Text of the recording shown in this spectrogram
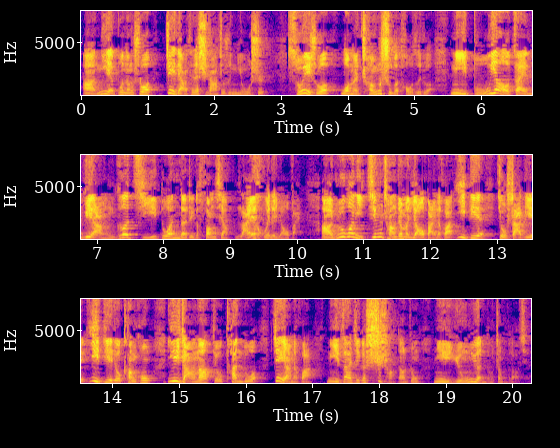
啊，你也不能说这两天的市场就是牛市。所以说，我们成熟的投资者，你不要在两个极端的这个方向来回的摇摆啊。如果你经常这么摇摆的话，一跌就杀跌，一跌就看空，一涨呢就看多，这样的话，你在这个市场当中，你永远都挣不到钱。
